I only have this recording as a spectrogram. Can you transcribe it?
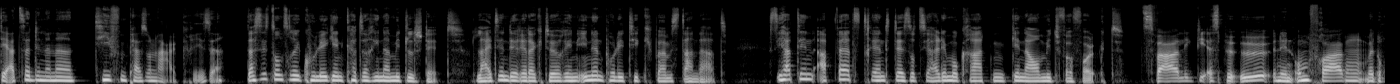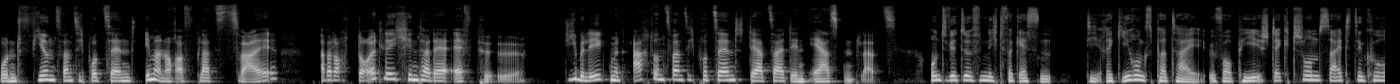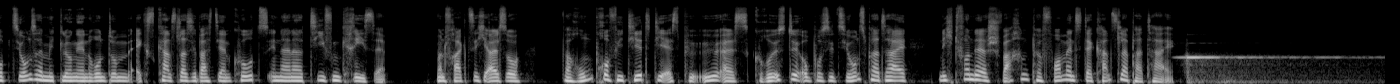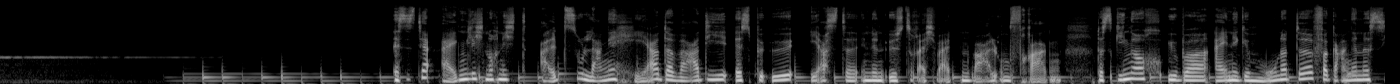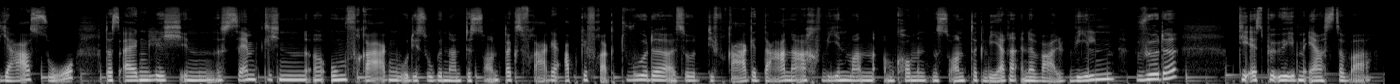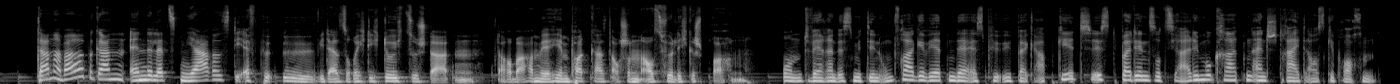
derzeit in einer tiefen Personalkrise. Das ist unsere Kollegin Katharina Mittelstädt, leitende Redakteurin Innenpolitik beim Standard. Sie hat den Abwärtstrend der Sozialdemokraten genau mitverfolgt. Zwar liegt die SPÖ in den Umfragen mit rund 24 Prozent immer noch auf Platz 2, aber doch deutlich hinter der FPÖ. Die belegt mit 28 Prozent derzeit den ersten Platz. Und wir dürfen nicht vergessen, die Regierungspartei ÖVP steckt schon seit den Korruptionsermittlungen rund um Ex-Kanzler Sebastian Kurz in einer tiefen Krise. Man fragt sich also, warum profitiert die SPÖ als größte Oppositionspartei nicht von der schwachen Performance der Kanzlerpartei? Es ist ja eigentlich noch nicht allzu lange her, da war die SPÖ erste in den österreichweiten Wahlumfragen. Das ging auch über einige Monate vergangenes Jahr so, dass eigentlich in sämtlichen äh, Umfragen, wo die sogenannte Sonntagsfrage abgefragt wurde, also die Frage danach, wen man am kommenden Sonntag wäre eine Wahl wählen würde, die SPÖ eben erster war. Dann aber begann Ende letzten Jahres die FPÖ wieder so richtig durchzustarten. Darüber haben wir hier im Podcast auch schon ausführlich gesprochen. Und während es mit den Umfragewerten der SPÖ bergab geht, ist bei den Sozialdemokraten ein Streit ausgebrochen.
